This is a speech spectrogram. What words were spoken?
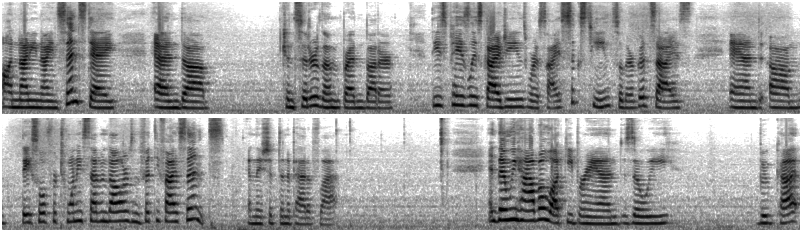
on 99 cents day. And, uh, Consider them bread and butter. These Paisley Sky jeans were a size 16, so they're a good size, and um, they sold for $27.55, and they shipped in a padded flat. And then we have a Lucky Brand Zoe boot cut.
